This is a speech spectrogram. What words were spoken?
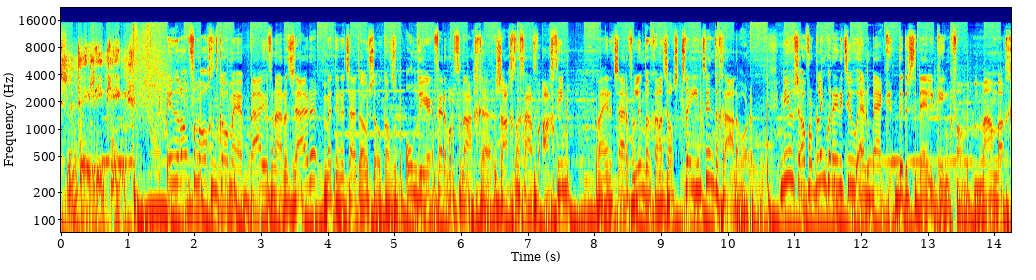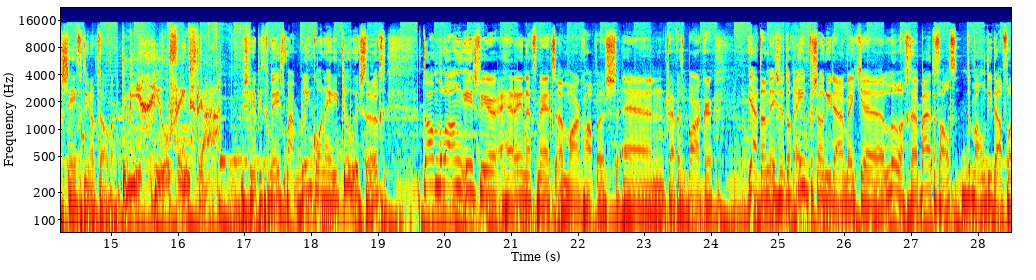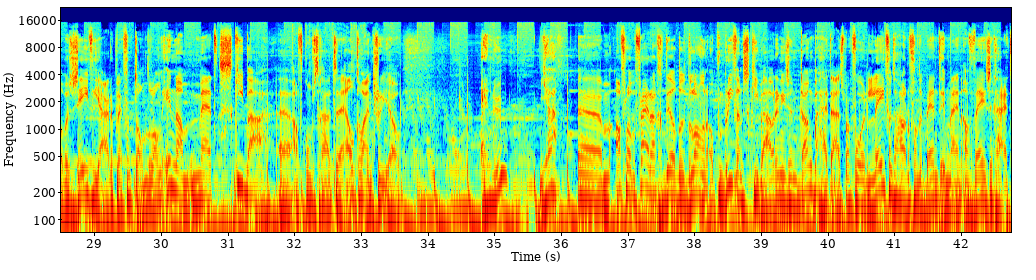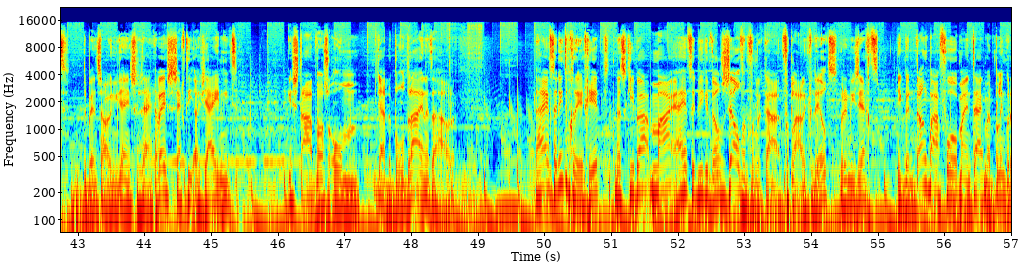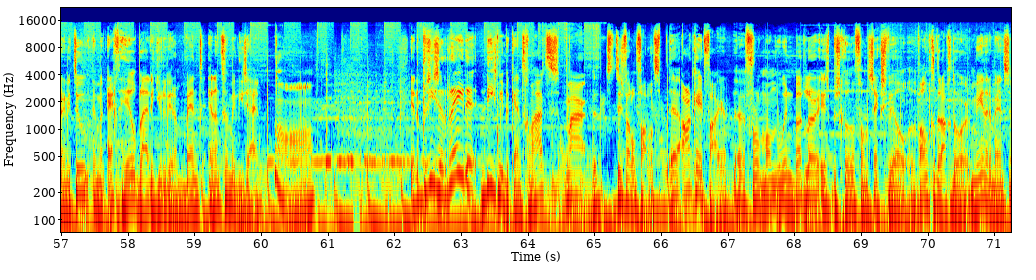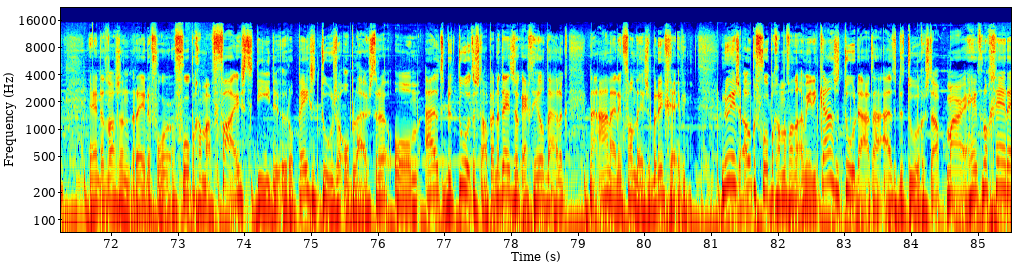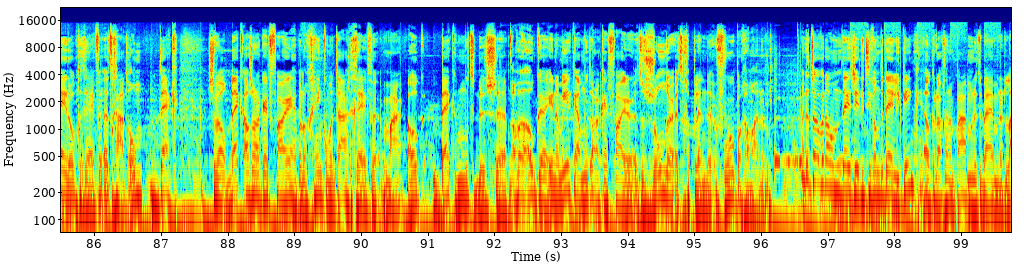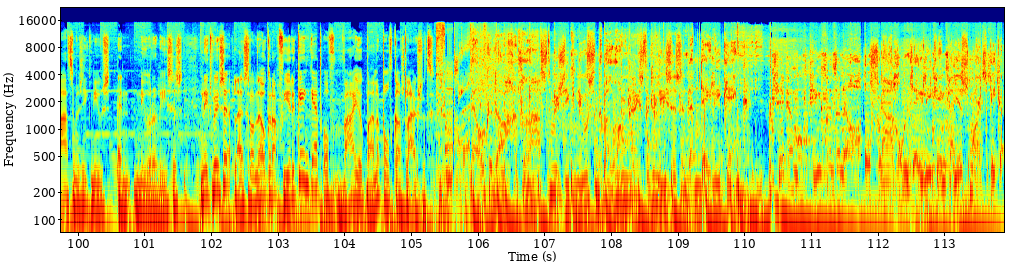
is Daily King. In de loop van de ochtend komen er buien vanuit het zuiden. Met in het zuidoosten ook kans op onweer. Verder wordt het vandaag uh, zacht, een graad of 18. Maar in het zuiden van Limburg kan het zelfs 22 graden worden. Nieuws over Blink-182 en Back. Dit is de Daily King van maandag 17 oktober. Michiel Veenstra. Misschien heb je het gemist, maar Blink-182 is terug. Tom DeLong is weer herenigd met Mark Hoppus en Travis Barker. Ja, dan is er toch één persoon die daar een beetje lullig uh, buiten valt. De man die de afgelopen zeven jaar de plek van Tom DeLong innam. Matt Skiba, uh, afkomstig uit de Alkaline Trio. En nu? Ja, um, afgelopen vrijdag deelde DeLong een open brief aan Skiba... waarin hij zijn dankbaarheid uitsprak voor het levend houden van de band in mijn afwezigheid. De band zou er niet eens zijn geweest, zegt hij... als jij niet in staat was om ja, de boel draaiende te houden. Hij heeft daar niet op gereageerd met Skiba, maar hij heeft dit weekend wel zelf een verklaring gedeeld. Waarin hij zegt: Ik ben dankbaar voor mijn tijd met Blink-182 en ben echt heel blij dat jullie weer een band en een familie zijn. Aww. Ja, de precieze reden die is niet bekendgemaakt, maar het, is wel opvallend. Uh, Arcade Fire. De frontman Win Butler is beschuldigd van seksueel wangedrag door meerdere mensen. En dat was een reden voor voorprogramma Feist, die de Europese tour zou opluisteren, om uit de tour te stappen. En dat deed ze ook echt heel duidelijk naar aanleiding van deze berichtgeving. Nu is ook het voorprogramma van de Amerikaanse tourdata uit de tour gestapt, maar heeft nog geen reden opgegeven. Het gaat om Beck. Zowel Beck als Arcade Fire hebben nog geen commentaar gegeven, maar ook Beck moet dus uh, ook eh, in Amerika moet Arcade Fire het zonder het geplande voorprogramma doen. En dat is over dan deze editie van The Daily Kink. Elke dag er een paar minuten bij met het laatste muzieknieuws en nieuwe releases. Niks missen? Luister dan elke dag via de Kink-app of waar je ook maar naar de podcast luistert. Elke dag het laatste muzieknieuws en de belangrijkste releases in The Daily Kink. Check hem op kink.nl of vraag om Daily Kink aan je smart speaker.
